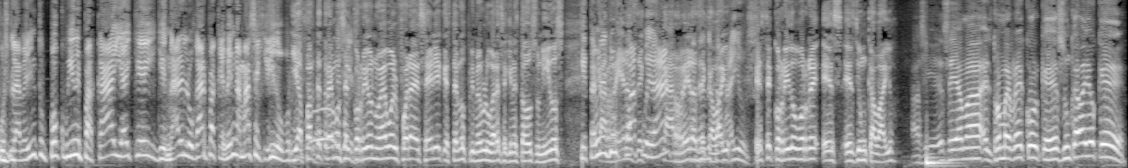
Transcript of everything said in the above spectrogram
pues Laberinto un poco viene para acá y hay que llenar el lugar para que venga más seguido. porque- Y aparte traemos el corrido nuevo, el fuera de serie, que está en los primeros lugares aquí en Estados Unidos. Que también es de un carreras de, cuaco, ¿verdad? carreras de Carreras de caballo. caballos. Este corrido, Borre, es, es de un caballo. Así es, se llama el Troma Record, que es un caballo que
